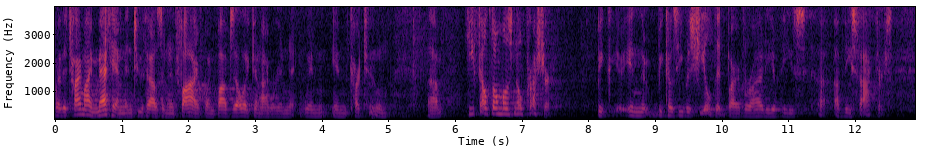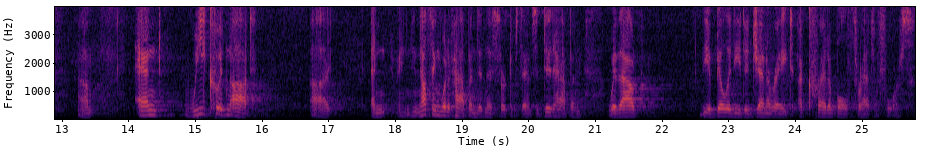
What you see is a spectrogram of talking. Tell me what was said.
by the time I met him in 2005, when Bob Zoellick and I were in, in, in Khartoum, um, he felt almost no pressure the, because he was shielded by a variety of these, uh, of these factors. Um, and we could not, uh, and nothing would have happened in this circumstance, it did happen, without the ability to generate a credible threat of force.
